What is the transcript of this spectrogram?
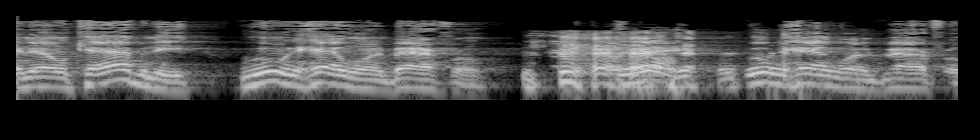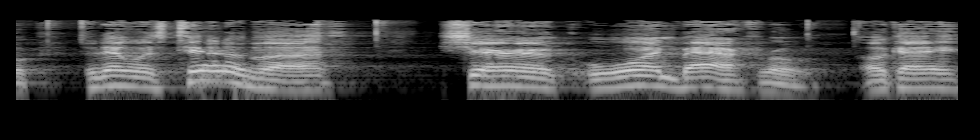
and on Cabanne we only had one bathroom okay we only had one bathroom so there was 10 of us sharing one bathroom okay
